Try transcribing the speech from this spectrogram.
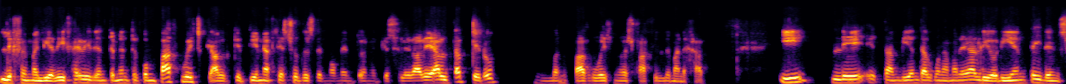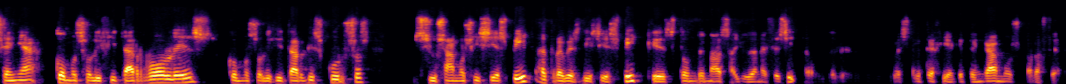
Le familiariza evidentemente con Pathways, al que tiene acceso desde el momento en el que se le da de alta, pero bueno, Pathways no es fácil de manejar y le, también de alguna manera le orienta y le enseña cómo solicitar roles, cómo solicitar discursos, si usamos Easy Speak a través de Easy Speak, que es donde más ayuda necesita, la estrategia que tengamos para hacerlo.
